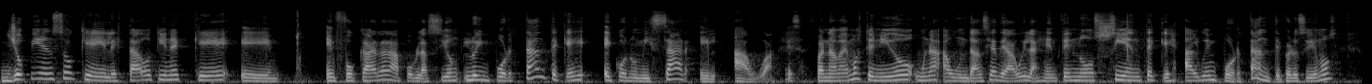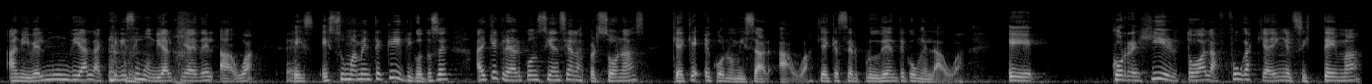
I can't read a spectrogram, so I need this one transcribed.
Yo pienso que el Estado tiene que eh, enfocar a la población lo importante que es economizar el agua. Panamá hemos tenido una abundancia de agua y la gente no siente que es algo importante, pero si vemos a nivel mundial, la crisis mundial que hay del agua es, sumamente crítico. Entonces hay que crear conciencia en las personas que hay que economizar agua, que hay que ser prudente con el agua. Eh, corregir todas las fugas que hay en el sistema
